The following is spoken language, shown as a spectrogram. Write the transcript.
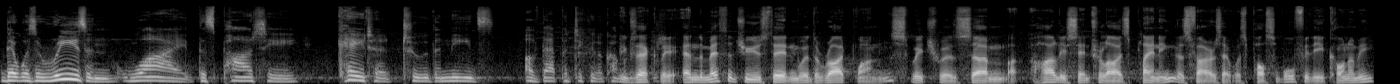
there was a reason why this party catered to the needs of that particular community. Exactly, and the methods used then were the right ones, which was um, highly centralised planning as far as that was possible for the economy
